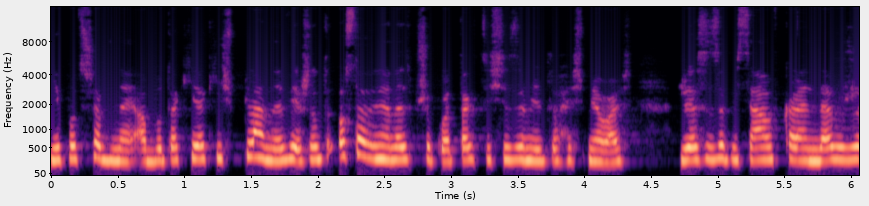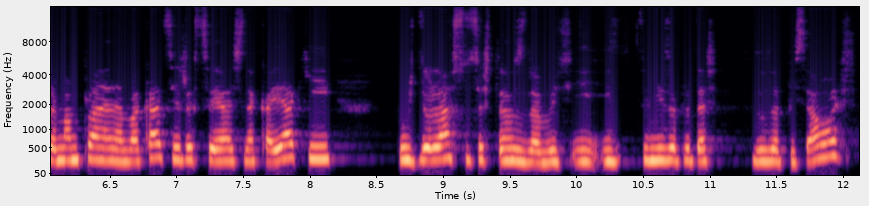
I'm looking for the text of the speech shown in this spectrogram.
niepotrzebne, albo takie jakieś plany, wiesz, no to ostatnio nawet przykład, tak, ty się ze mnie trochę śmiałaś, że ja sobie zapisałam w kalendarzu, że mam plany na wakacje, że chcę jechać na kajaki, pójść do lasu, coś tam zrobić i, i ty mnie zapytasz, to zapisałaś?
